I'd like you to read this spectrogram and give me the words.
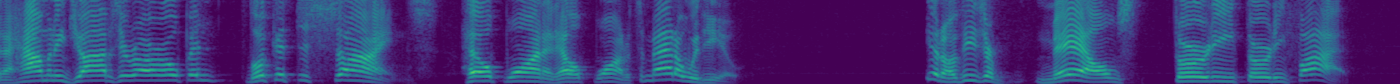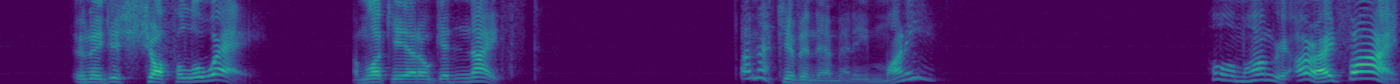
know how many jobs there are open? Look at the signs. Help wanted, help wanted. What's the matter with you? You know, these are males 30, 35, and they just shuffle away. I'm lucky I don't get knifed. I'm not giving them any money. Oh, I'm hungry. All right, fine.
